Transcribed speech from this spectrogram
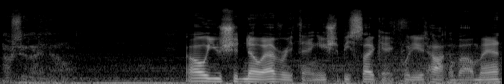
How should I know? Oh, you should know everything. You should be psychic. What are you talking about, man?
